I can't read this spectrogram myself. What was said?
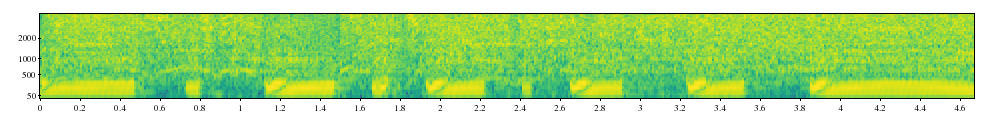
Thank you.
